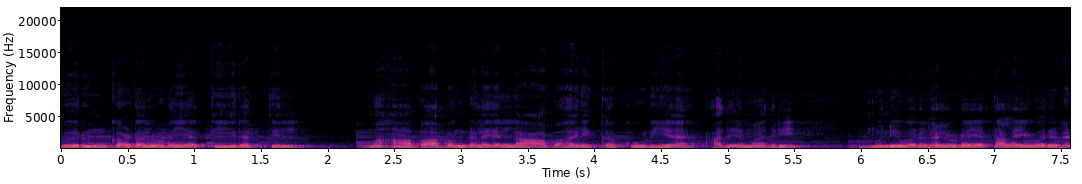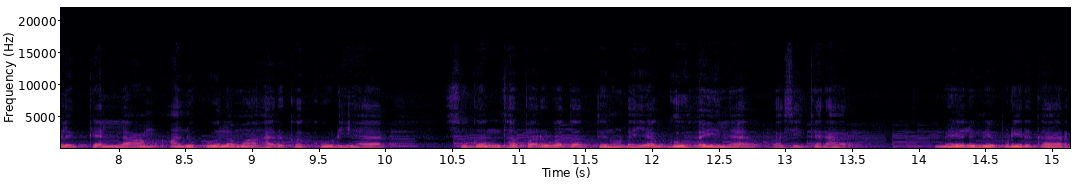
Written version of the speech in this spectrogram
பெருங்கடலுடைய தீரத்தில் மகாபாபங்களையெல்லாம் அபகரிக்கக்கூடிய அதே மாதிரி முனிவர்களுடைய தலைவர்களுக்கெல்லாம் அனுகூலமாக இருக்கக்கூடிய சுகந்த பர்வதத்தினுடைய குகையில் வசிக்கிறார். மேலும் எப்படி இருக்கார்?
